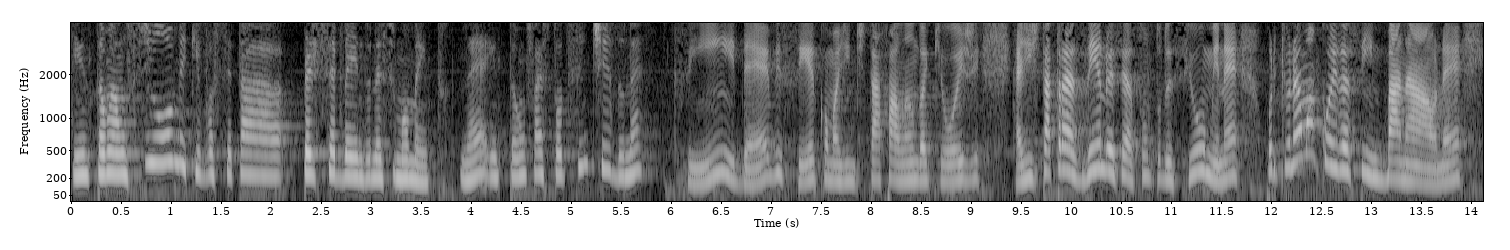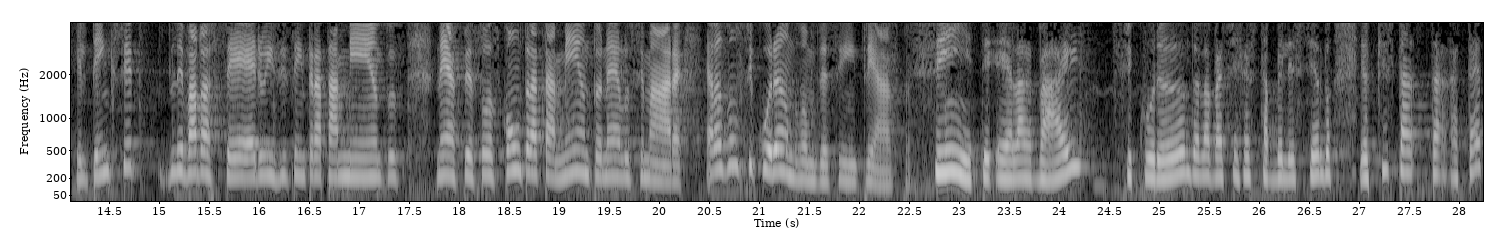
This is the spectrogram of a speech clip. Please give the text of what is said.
Então é um ciúme que você está percebendo nesse momento, né? Então faz todo sentido, né? Sim, e deve ser, como a gente está falando aqui hoje, a gente está trazendo esse assunto do ciúme, né? Porque não é uma coisa assim banal, né? Ele tem que ser levado a sério, existem tratamentos, né? As pessoas com tratamento, né, Lucimara, elas vão se curando, vamos dizer assim, entre aspas. Sim, ela vai se curando, ela vai se restabelecendo. Eu quis tá, tá, até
